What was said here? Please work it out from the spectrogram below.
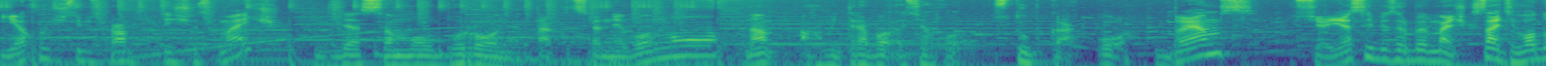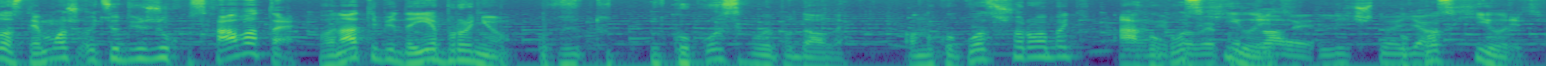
я хочу собі скрафтити щас меч для самооборони. Так, це не воно. Нам. А, мені треба оцього ступка. О, бемс. Все, я собі зробив меч. Кстати, Владос, ти можеш оцю двіжуху схавати, вона тобі дає броню. О, Тут, тут, тут кокоси повипадали. А ну кокос що робить? А, Вони кокос повипадали, хілить. Лічно я Кокос хілить.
